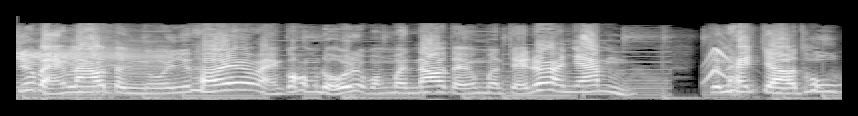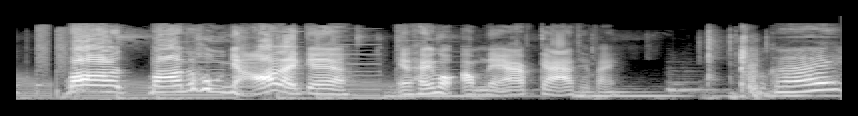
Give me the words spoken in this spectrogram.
Chứ bạn lao từng người như thế mấy bạn cũng không đuổi được bọn mình đâu, tại bọn mình chạy rất là nhanh. Nên hãy chờ thu bo bo nó thu nhỏ lại kìa. Em thấy một ông này AFK thì phải. Ok.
